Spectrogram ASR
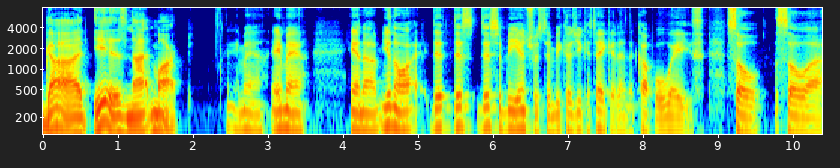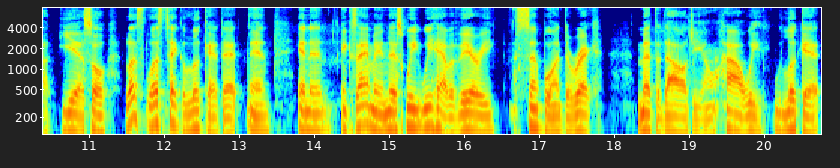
God is not mocked. Amen. Amen. And uh, you know, this this should be interesting because you can take it in a couple ways. So so uh, yeah, so let's let's take a look at that and and examining this, we we have a very simple and direct methodology on how we look at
